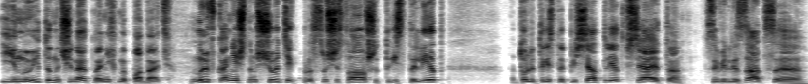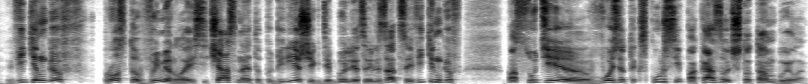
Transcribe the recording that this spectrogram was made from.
и инуиты начинают на них нападать. Ну и в конечном счете, просуществовавший 300 лет, то ли 350 лет, вся эта цивилизация викингов просто вымерла. И сейчас на это побережье, где были цивилизации викингов, по сути, возят экскурсии, показывают, что там было.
